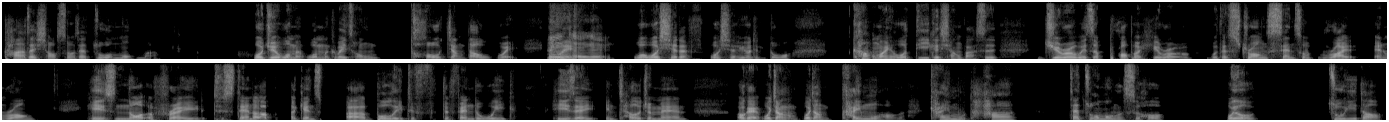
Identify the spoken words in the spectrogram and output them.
他在小时候在做梦嘛。我觉得我们我们可不可以从头讲到尾？因为我我写的我写的有点多。看完以后，我第一个想法是，Jiro is a proper hero with a strong sense of right and wrong. He is not afraid to stand up against a bully to defend the weak. He is a intelligent man. OK，我讲我讲开幕好了，开幕他。在做梦的时候，我有注意到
